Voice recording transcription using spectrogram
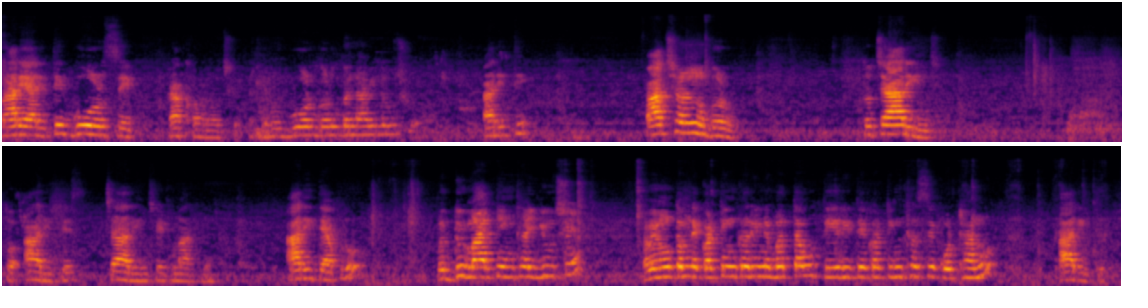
મારે આ રીતે ગોળ શેપ રાખવાનો છે. એટલે હું ગોળ ગળું બનાવી લઉં છું. આ રીતે. પાછળનું ગળું. તો ચાર ઇંચ. તો આ રીતે ચાર ઇંચ એક માર્કિંગ. આ રીતે આપણું બધું માર્કિંગ થઈ ગયું છે. હવે હું તમને કટિંગ કરીને બતાવું તે રીતે કટિંગ થશે કોઠાનું. આ રીતે.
